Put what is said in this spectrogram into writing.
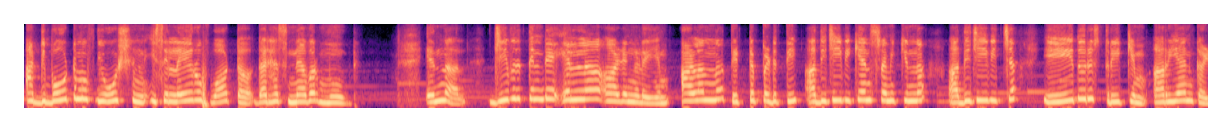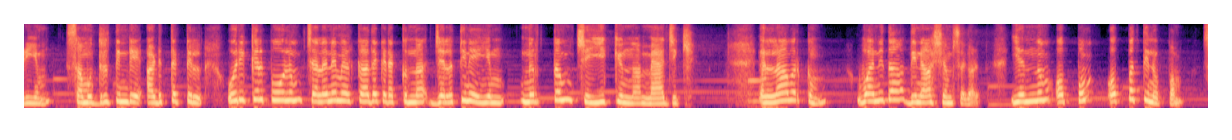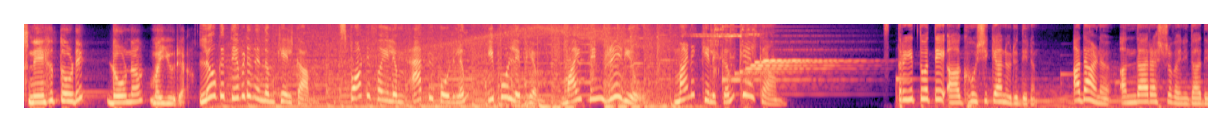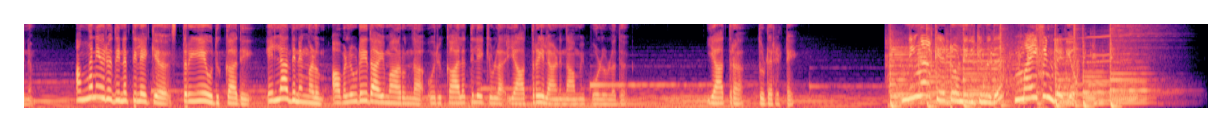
At the bottom of the ocean is a layer of water that has never moved എന്നാൽ ജീവിതത്തിന്റെ എല്ലാ ആഴങ്ങളെയും അളന്ന് തിട്ടപ്പെടുത്തി അതിജീവിക്കാൻ ശ്രമിക്കുന്ന അതിജീവിച്ച ഏതൊരു സ്ത്രീക്കും അറിയാൻ കഴിയും. സമുദ്രത്തിന്റെ അടിത്തട്ടിൽ ഒരിക്കൽ പോലും ചലനമേൽക്കാതെ കിടക്കുന്ന ജലത്തിനെയും നൃത്തം ചെയ്യിക്കുന്ന മാജിക് എല്ലാവർക്കും വനിതാ ദിനാശംസകൾ. എന്നും ഒപ്പം ഒപ്പത്തിനൊപ്പം. സ്നേഹത്തോടെ ഡോണ മയൂര. ലോകത്തെവിടെ നിന്നും കേൾക്കാം? സ്പോട്ടിഫൈയിലും ആപ്പിൾ പോഡിലും ഇപ്പോൾ ലഭ്യം മൈ ഫിൻ റേഡിയോ. മണിക്കിലുക്കം കേൾക്കാം. സ്ത്രീത്വത്തെ ആഘോഷിക്കാൻ ഒരു ദിനം. അതാണ് അന്താരാഷ്ട്ര വനിതാ ദിനം. അങ്ങനെ ഒരു ദിനത്തിലേക്ക് സ്ത്രീയെ ഒതുക്കാതെ എല്ലാ ദിനങ്ങളും അവളുടേതായി മാറുന്ന ഒരു കാലത്തിലേക്കുള്ള യാത്രയിലാണ് നാം ഇപ്പോൾ ഉള്ളത്. യാത്ര തുടരട്ടെ. നിങ്ങൾ കേട്ടുകൊണ്ടിരിക്കുന്നത് മൈഫിൻ റേഡിയോ.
